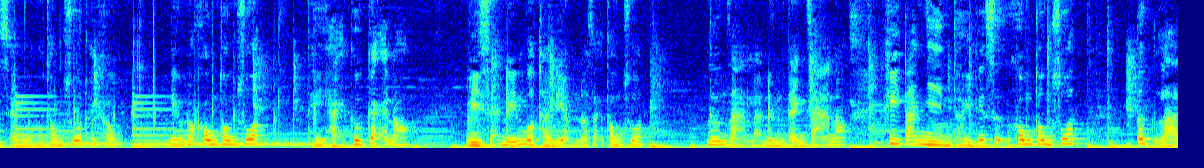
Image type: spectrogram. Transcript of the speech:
xem nó có thông suốt hay không. Nếu nó không thông suốt thì hãy cứ kệ nó vì sẽ đến một thời điểm nó sẽ thông suốt. Đơn giản là đừng đánh giá nó. Khi ta nhìn thấy cái sự không thông suốt tức là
